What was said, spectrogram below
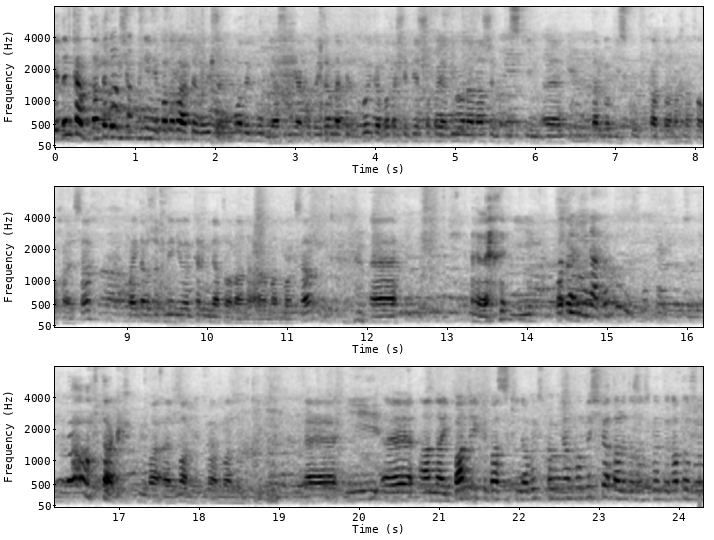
jedynka, dlatego mi się później nie podobała, był jeszcze młody gówniarz jak obejrzałem najpierw dwójkę, bo to się pierwsze pojawiło na naszym piskim e, targowisku w kartonach na VHS-ach. Pamiętam, że wymieniłem Terminatora na Mad Maxa. E, e, I potem... No tak, ma, ma, ma, ma. E, i, e, a najbardziej chyba z kinowych wspominam Wodny Świat, ale to ze względu na to, że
